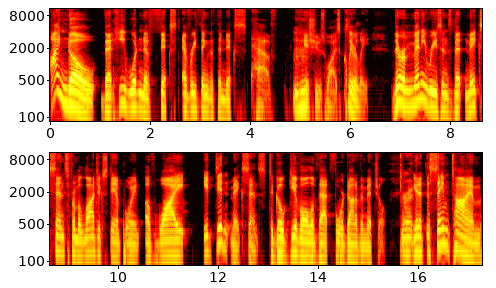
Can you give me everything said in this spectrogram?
I know that he wouldn't have fixed everything that the Knicks have Mhm. issues wise. Clearly, there are many reasons that make sense from a logic standpoint of why it didn't make sense to go give all of that for Donovan Mitchell. Right Yet at the same time,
